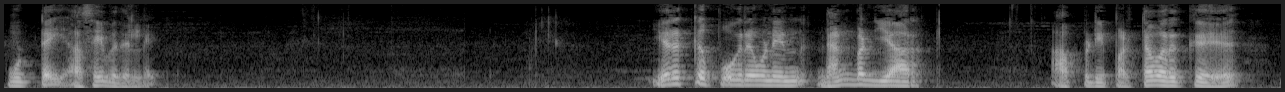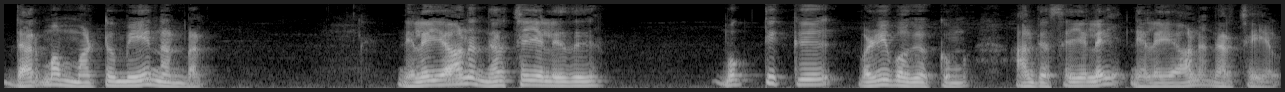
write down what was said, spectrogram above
முட்டை அசைவதில்லை. இறக்கப் போகிறவனின் நண்பன் யார்? அப்படிப்பட்டவருக்கு தர்மம் மட்டுமே நண்பன். நிலையான நற்செயல் எது? முக்திக்கு வழிவகுக்கும் அந்த செயலே நிலையான நற்செயல்.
